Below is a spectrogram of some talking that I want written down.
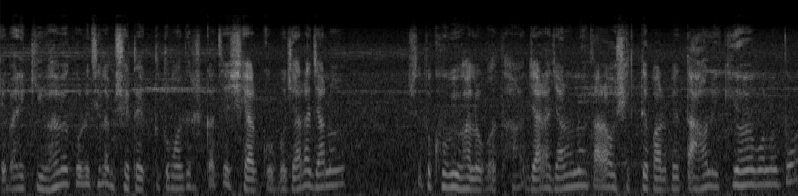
এবারে কীভাবে করেছিলাম সেটা একটু তোমাদের কাছে শেয়ার করব। যারা জানো, সে তো খুবই ভালো কথা। যারা জানো না, তারাও শিখতে পারবে। তাহলে কী হবে বলো তো?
